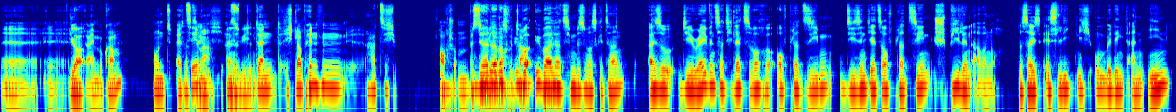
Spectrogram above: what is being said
äh, äh, Ja. reinbekommen. Und erzähl mal. Also dann, ich glaube, hinten hat sich auch schon ein bisschen Ja, was getan. über, überall hat sich ein bisschen was getan. Also die Ravens hatte ich letzte Woche auf Platz 7, die sind jetzt auf Platz 10, spielen aber noch. Das heißt, es liegt nicht unbedingt an ihnen.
